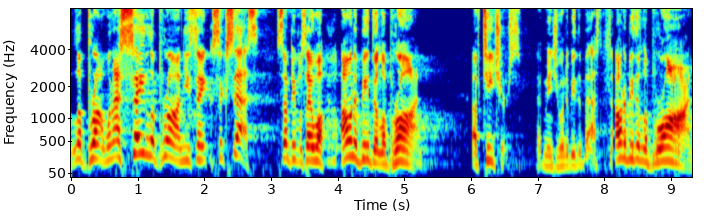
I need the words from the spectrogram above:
LeBron. When I say LeBron, you think success. Some people say, well, I want to be the LeBron of teachers. That means you want to be the best. I want to be the LeBron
